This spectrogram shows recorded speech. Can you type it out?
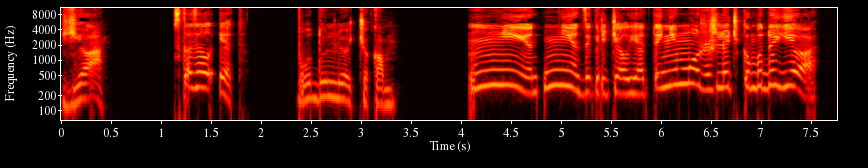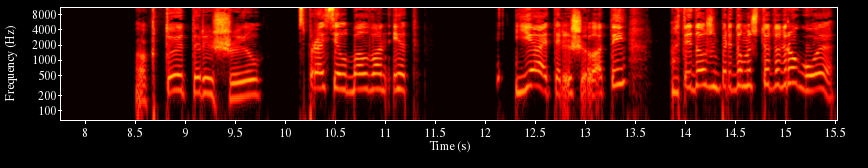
«Я», — сказал Эд, — «буду летчиком». «Нет, нет», — закричал я, — «ты не можешь, летчиком буду я». «А кто это решил?» — спросил болван Эд. «Я это решил, а ты... А ты должен придумать что-то другое,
